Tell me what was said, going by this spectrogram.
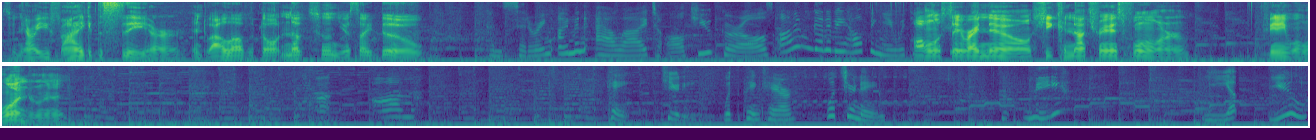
So now you finally get to see her. And do I love Adult Neptune? Yes, I do. Considering I'm an ally to all cute girls, I'm gonna be helping you with All I your want to say right now, she cannot transform. If anyone wondering. Um. Hey, cutie, with the pink hair, what's your name? me? Yep, you.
